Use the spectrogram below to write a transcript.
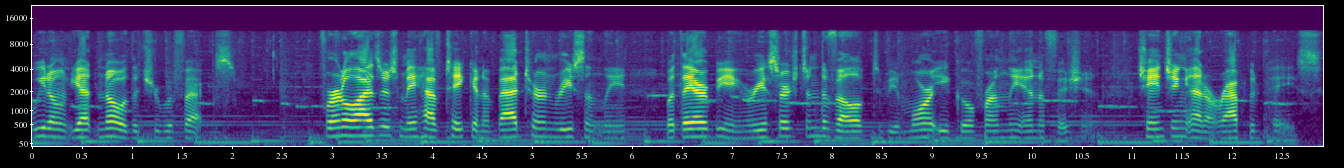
we don't yet know the true effects. Fertilizers may have taken a bad turn recently, but they are being researched and developed to be more eco-friendly and efficient, changing at a rapid pace.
